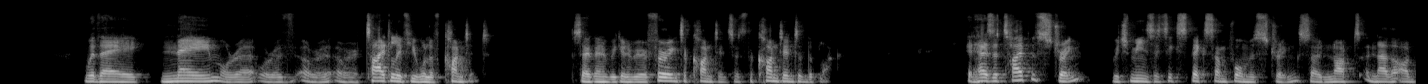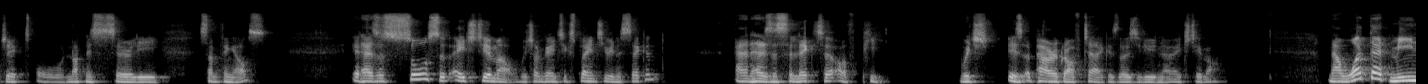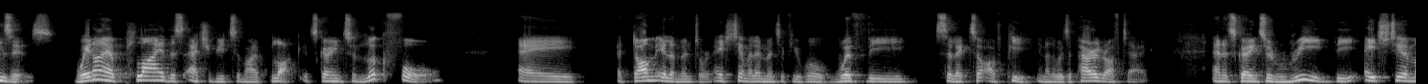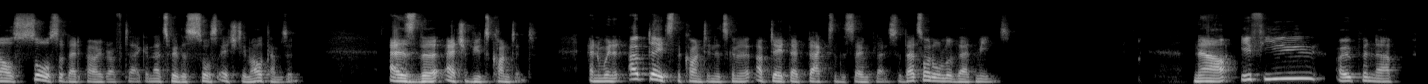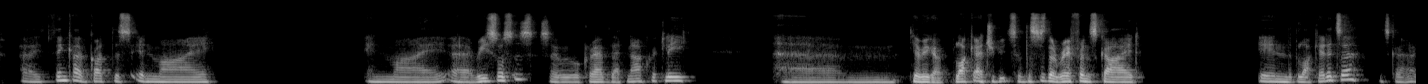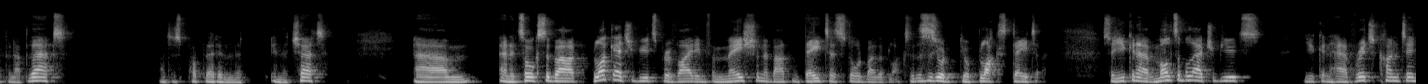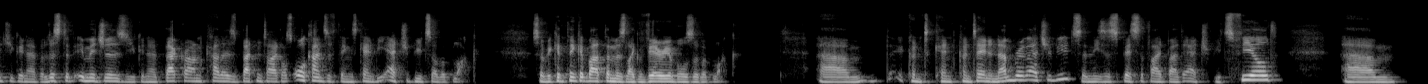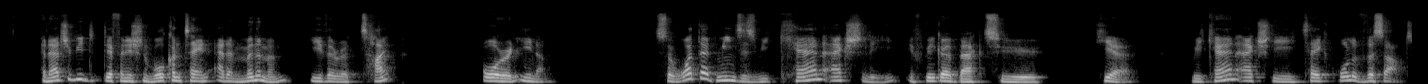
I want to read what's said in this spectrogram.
with a name or a, or a, or a, or a title, if you will, of content. So we're going to be referring to content. So it's the content of the block. It has a type of string, which means it expects some form of string, so not another object or not necessarily something else. It has a source of HTML, which I'm going to explain to you in a second, and has a selector of P, which is a paragraph tag, as those of you know HTML. Now, what that means is when I apply this attribute to my block, it's going to look for a, a DOM element or an HTML element, if you will, with the selector of P, in other words, a paragraph tag and it's going to read the HTML source of that paragraph tag. And that's where the source HTML comes in as the attributes content. And when it updates the content, it's going to update that back to the same place. So that's what all of that means. Now, if you open up, I think I've got this in my in my uh, resources. So we will grab that now quickly. Um, here we go, block attributes. So this is the reference guide in the block editor. Let's go and open up that. I'll just pop that in the in the chat. Um, and it talks about block attributes provide information about data stored by the block. So this is your, your block's data. So you can have multiple attributes, you can have rich content, you can have a list of images, you can have background colors, button titles, all kinds of things can be attributes of a block. So we can think about them as like variables of a block. Um, it can, can contain a number of attributes, and these are specified by the attributes field. Um, an attribute definition will contain at a minimum either a type or an enum. So what that means is we can actually, if we go back to here, we can actually take all of this out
